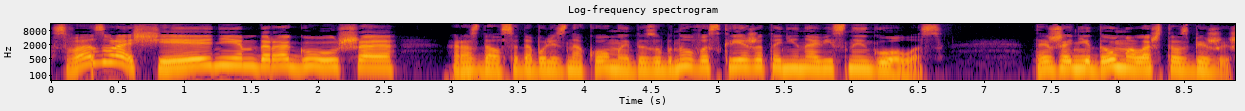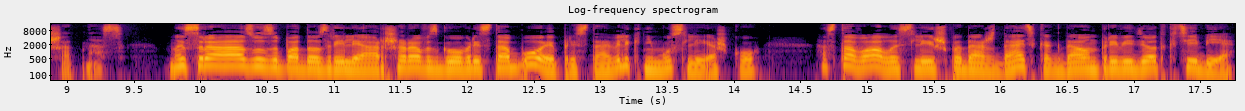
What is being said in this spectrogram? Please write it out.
«С возвращением, дорогуша!» — раздался до боли знакомый до зубного скрежета ненавистный голос. «Ты же не думала, что сбежишь от нас. Мы сразу заподозрили Аршера в сговоре с тобой и приставили к нему слежку. Оставалось лишь подождать, когда он приведет к тебе.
